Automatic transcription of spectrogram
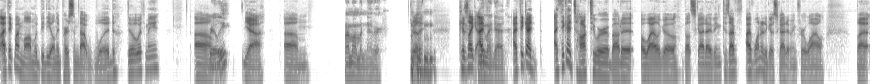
I think my mom would be the only person that would do it with me. Um, really? Yeah. Um, My mom would never. really? Because like Me I my dad. I think I I think I talked to her about it a while ago about skydiving because I've I've wanted to go skydiving for a while, but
